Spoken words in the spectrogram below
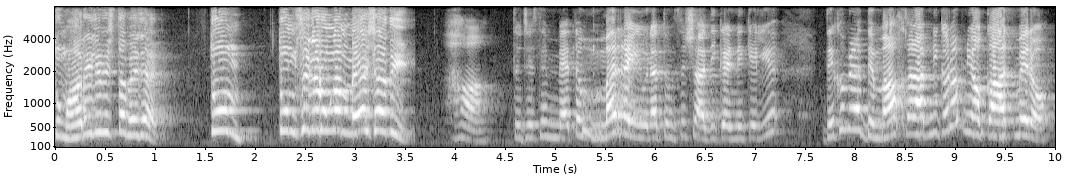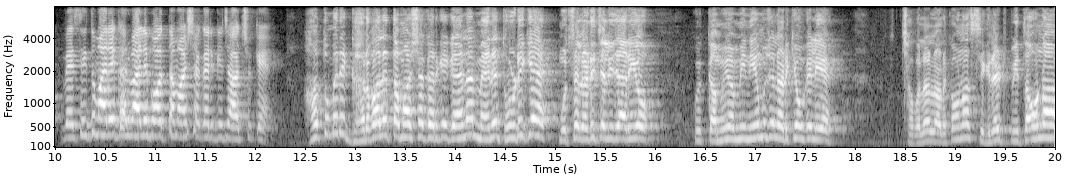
तुम्हारे लिए रिश्ता भेजा है। तुम तुमसे करूँगा मैं शादी। हाँ तो जैसे मैं तो मर रही हूँ ना तुमसे शादी करने के लिए देखो मेरा दिमाग खराब नहीं करो अपनी औकात में रहो। वैसे ही तुम्हारे घर वाले बहुत तमाशा करके जा चुके हैं। हाँ तो मेरे घर वाले तमाशा करके गए ना मैंने थोड़ी क्या है मुझसे लड़ी चली जा रही हो। कोई कमी वमी नहीं है मुझे लड़कियों के लिए। अच्छा भला लड़का हूँ ना सिगरेट पीता हूँ ना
